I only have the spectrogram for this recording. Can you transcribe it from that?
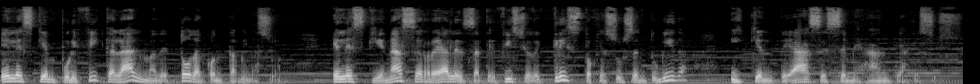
Él es quien purifica el alma de toda contaminación. Él es quien hace real el sacrificio de Cristo Jesús en tu vida y quien te hace semejante a Jesús.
